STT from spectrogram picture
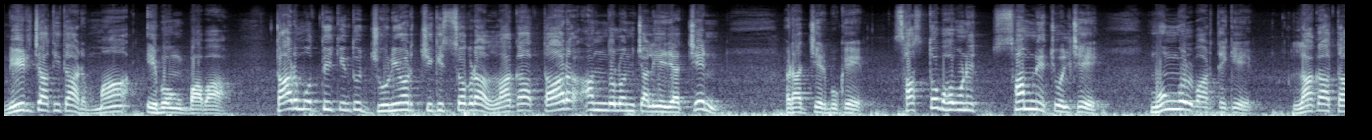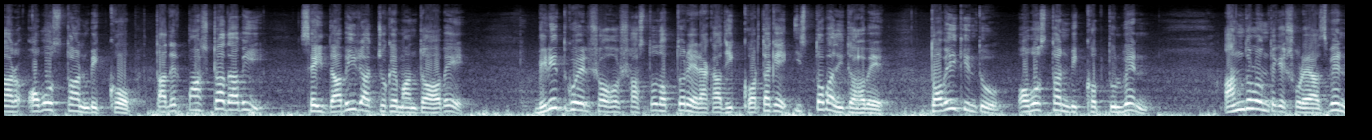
নির্যাতিতার মা এবং বাবা। তার মধ্যেই কিন্তু জুনিয়র চিকিৎসকরা লাগাতার আন্দোলন চালিয়ে যাচ্ছেন রাজ্যের বুকে। স্বাস্থ্য ভবনের সামনে চলছে মঙ্গলবার থেকে লাগাতার অবস্থান বিক্ষোভ। তাদের পাঁচটা দাবি, সেই দাবি রাজ্যকে মানতে হবে। বিনীত গোয়েল সহ স্বাস্থ্য দপ্তরের একাধিক কর্তাকে ইস্তফা দিতে হবে। তবেই কিন্তু অবস্থান বিক্ষোভ তুলবেন, আন্দোলন থেকে সরে আসবেন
